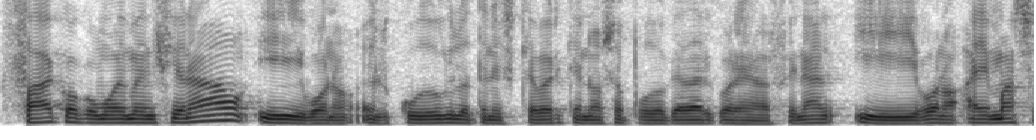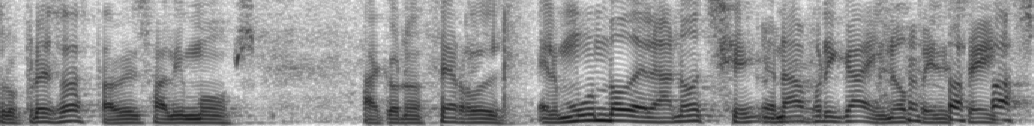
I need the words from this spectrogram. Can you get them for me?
Faco como he mencionado y bueno, el Kudu que lo tenéis que ver que no se pudo quedar con él al final. Y bueno, hay más sorpresas, también salimos a conocer el- mundo de la noche en África y no penséis,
